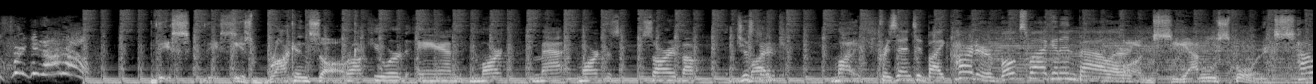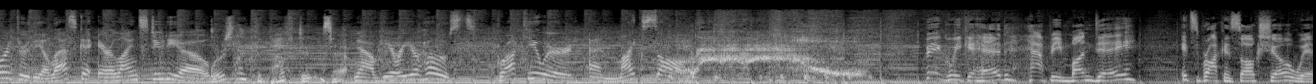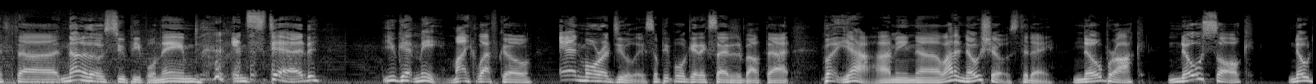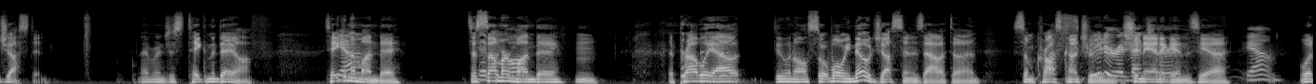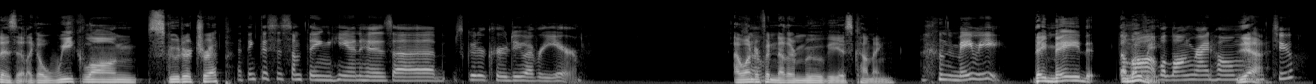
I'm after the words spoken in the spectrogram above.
this freaking auto! This this is Brock and Salk. Brock Huard and Mark, Matt, Marcus. Sorry about just Mike. Gonna, Mike. Presented by Carter, Volkswagen, and Ballard. on Seattle Sports. Powered through the Alaska Airlines Studio. Where's like the buff dudes at? Now, here are your hosts, Brock Huard and Mike Salk. Big week ahead. Happy Monday. It's the Brock and Salk show with uh, none of those two people named. Instead, you get me, Mike Lefko, and Maura Dooley. So people will get excited about that. But yeah, I mean, uh, a lot of no shows today. No Brock, no Salk, no Justin. Everyone's just taking the day off, taking Yeah. the Monday. It's a summer Monday. Hmm. They're probably out doing all sorts. Well, we know Justin is out on some cross country shenanigans. Yeah Yeah. what is it like a week long scooter trip I think this is something he and his uh, scooter crew do every year. I wonder So- if another movie is coming Maybe. they made The a movie long, the long ride home, Yeah. too.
